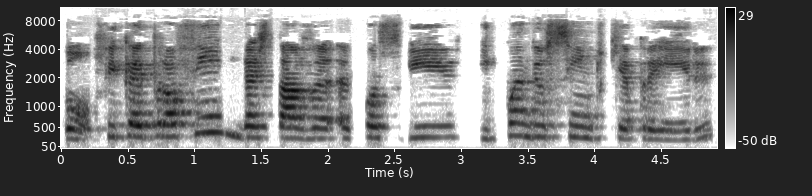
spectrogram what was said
Bom, fiquei para o fim, ainda estava a conseguir, e quando eu sinto que é para ir,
